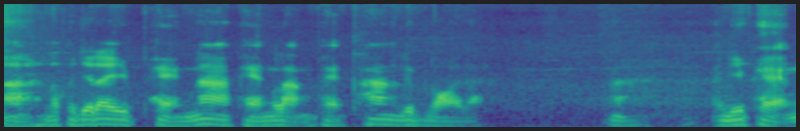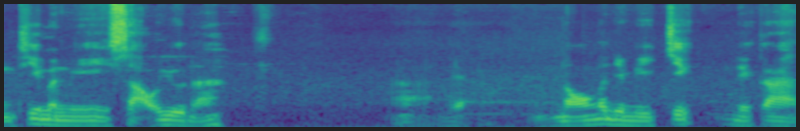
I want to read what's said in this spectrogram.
อ่า เราก็จะได้แผงหน้าแผงหลังแผงข้างเรียบร้อยแล้ว อ่า อันนี้แผงที่มันมีเสาอยู่นะ อ่า เนี่ย น้องก็จะมีจิกในการ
